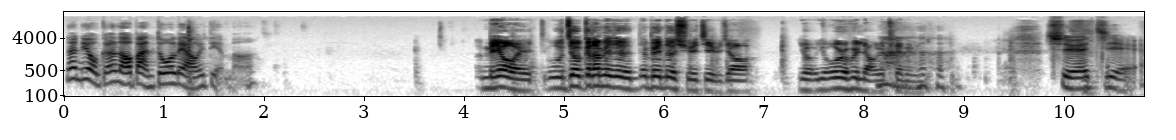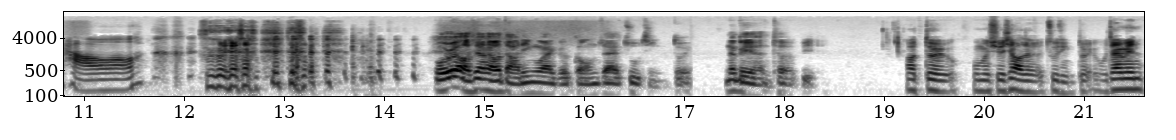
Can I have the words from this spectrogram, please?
那你有跟老板多聊一点吗？没有哎、我就跟那边的那边的学姐比较有有偶尔会聊个天而已。学姐，好哦。博瑞好像还有打另外一个工在驻警队，那个也很特别。啊，对我们学校的驻警队，我在那边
